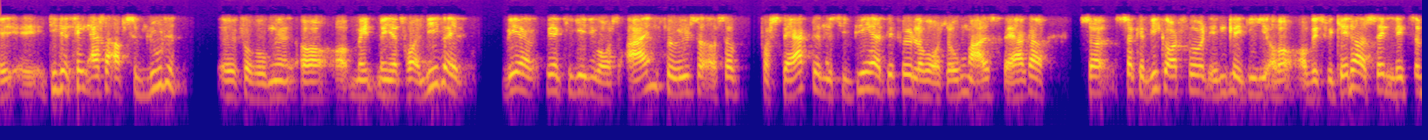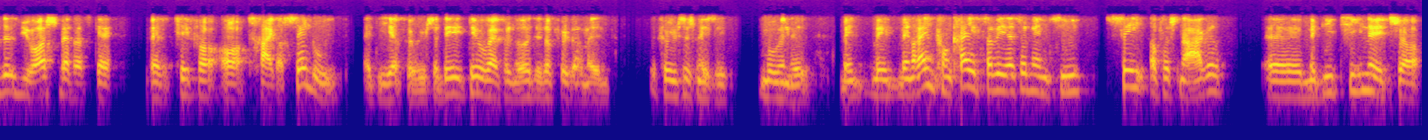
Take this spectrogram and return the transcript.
Øh, øh, de der ting er så absolute øh, for unge, og, og, men, men jeg tror alligevel, ved at, ved at kigge ind i vores egen følelser, og så forstærke dem og sige, det her, det føler vores unge meget stærkere, så, så kan vi godt få et indblik i, og, og hvis vi kender os selv lidt, så ved vi jo også, hvad der skal hvad der til for at trække os selv ud af de her følelser. Det, det er jo i hvert fald noget af det, der følger med en følelsesmæssig modenhed. Men, men, men rent konkret, så vil jeg simpelthen sige, se og få snakket øh, med de teenager,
